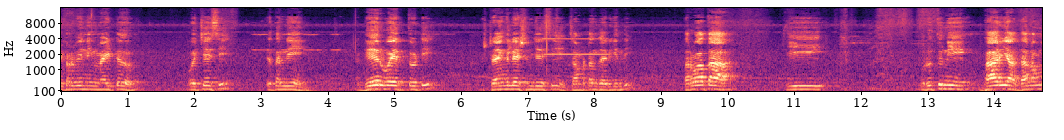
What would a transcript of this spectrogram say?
ఇంటర్వ్యూనింగ్ నైట్ వచ్చేసి ఇతన్ని గేర్ వైర్ తోటి స్ట్రాంగులేషన్ చేసి చంపటం జరిగింది. తర్వాత ఈ మృతుని భార్య ధనమ్మ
